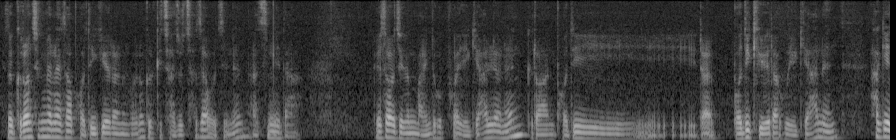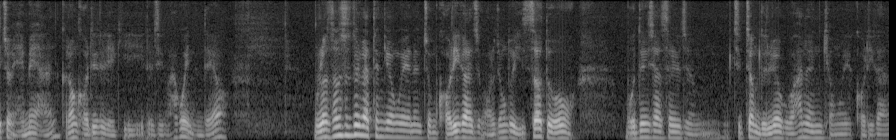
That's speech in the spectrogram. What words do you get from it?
그래서 그런 측면에서 버디 기회라는 거는 그렇게 자주 찾아오지는 않습니다. 그래서 지금 마인드 골프가 얘기하려는 그러한 버디라, 버디 기회라고 얘기하는 하기에 좀 애매한 그런 거리를 얘기를 지금 하고 있는데요. 물론 선수들 같은 경우에는 좀 거리가 좀 어느 정도 있어도 모든 샷을 좀 직접 늘려고 하는 경우에 거리가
